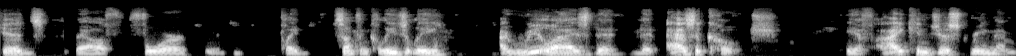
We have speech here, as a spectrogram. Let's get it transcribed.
kids, they all four played something collegiately. I realized that that as a coach, if I can just remember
